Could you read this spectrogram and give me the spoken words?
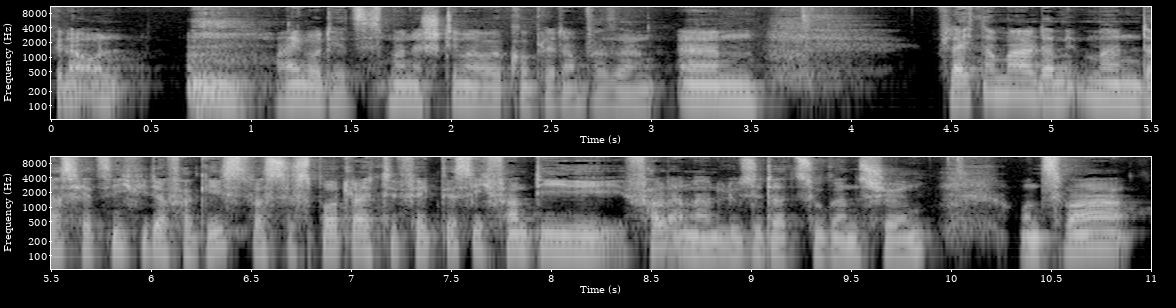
Genau, und mein Gott, jetzt ist meine Stimme aber komplett am Versagen. Ähm, Vielleicht nochmal, damit man das jetzt nicht wieder vergisst, was der Spotlight-Effekt ist. Ich fand die Fallanalyse dazu ganz schön. Und zwar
